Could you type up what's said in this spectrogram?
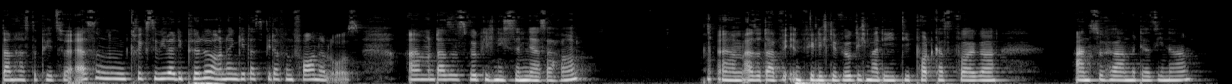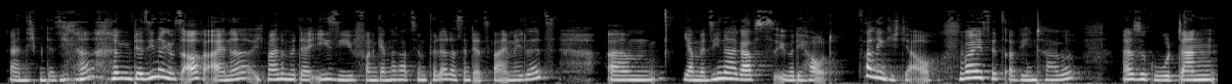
dann hast du P2S und dann kriegst du wieder die Pille und dann geht das wieder von vorne los. Ähm, und das ist wirklich nicht Sinn der Sache. Ähm, also da empfehle ich dir wirklich mal die, die Podcast-Folge anzuhören mit der Sina. Äh, nicht mit der Sina. mit der Sina gibt's auch eine. Ich meine mit der Easy von Generation Pille. Das sind ja zwei Mädels. Ähm, ja, mit Sina gab's über die Haut. Verlinke ich dir auch, weil ich es jetzt erwähnt habe. Also gut, dann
